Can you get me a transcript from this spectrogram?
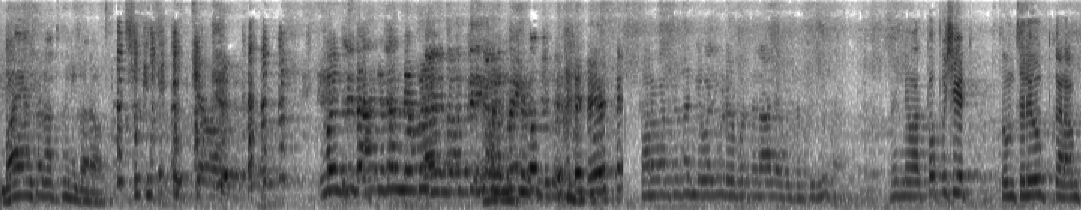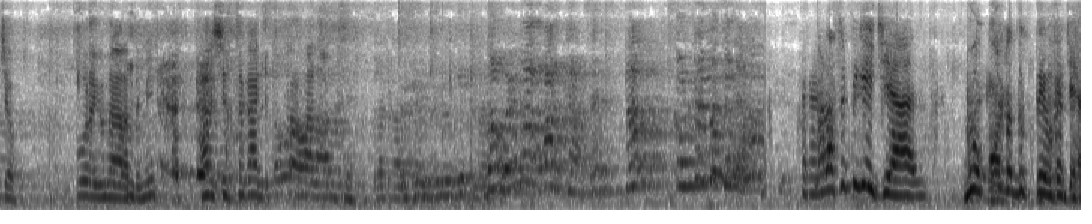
बायांचा नाद कुणी करावा? सर्वांचा धन्यवाद व्हिडिओ बद्दल आल्याबद्दल तुम्ही. धन्यवाद. पप्पू शेठ तुमचं लय उपकार आमच्या. पोरं घेऊन आला तुम्ही. हर्षितचं काय? गौरव आला आमच्या मला सुट्टी घ्यायची आज. पोट दुखते माझ्या.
